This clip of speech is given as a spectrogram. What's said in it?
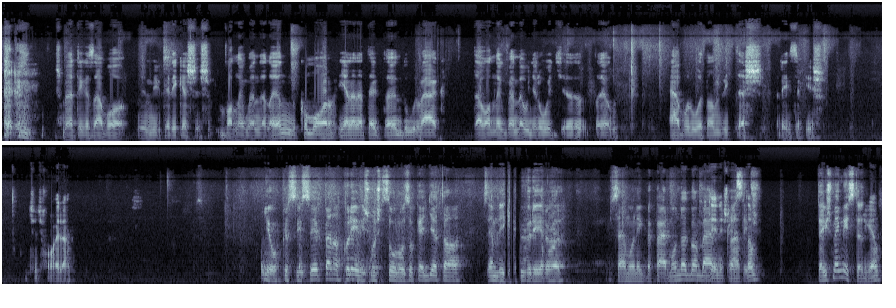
és mert igazából működik, és, és vannak benne nagyon komor jelenetek, nagyon durvák, de vannak benne ugyanúgy nagyon elborultan vicces részek is. Úgyhogy hajrá! Jó, köszi szépen. Akkor én is most szólózok egyet az emlékek őréről számolnék be pár mondatban. Bár Én is láttam. Is... Te is megnézted? Igen.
